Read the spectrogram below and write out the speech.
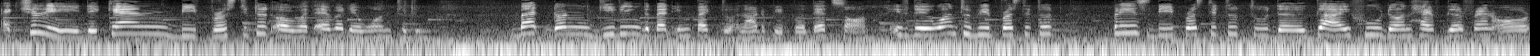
actually they can be prostitute or whatever they want to do but don't giving the bad impact to another people. That's all. If they want to be prostitute please be prostitute to the guy who don't have girlfriend or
